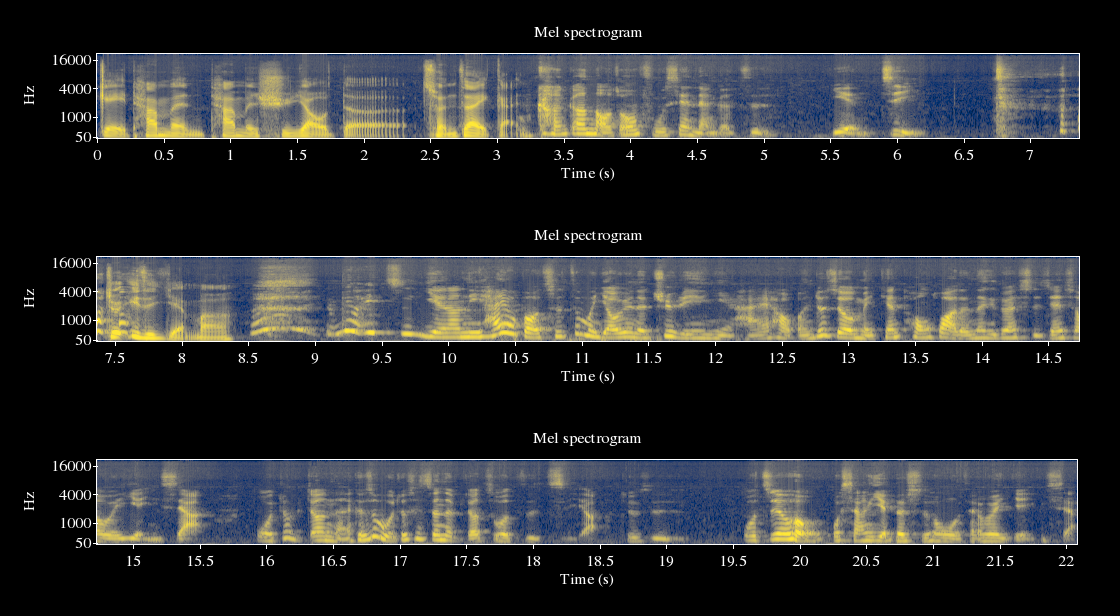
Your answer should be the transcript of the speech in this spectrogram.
给他们他们需要的存在感，刚刚脑中浮现两个字：演技。就一直演吗？有没有一直演啊？你还有保持这么遥远的距离，你也还好吧？你就只有每天通话的那一段时间稍微演一下，我就比较难。可是我就是真的比较做自己啊，就是我只有我想演的时候，我才会演一下。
